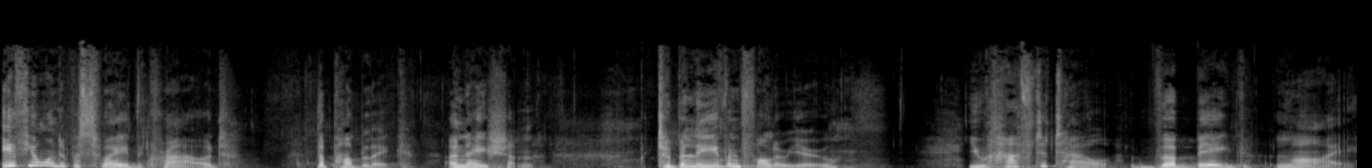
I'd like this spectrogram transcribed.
If you want to persuade the crowd, the public, a nation, to believe and follow you, you have to tell the big lie.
